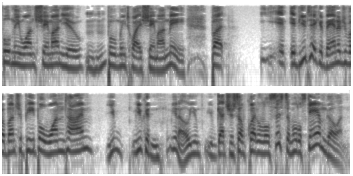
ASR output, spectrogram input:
fool me once, shame on you. Mhm. Fool me twice, shame on me." But if, if you take advantage of a bunch of people one time, you you can you know you you've got yourself quite a little system, a little scam going.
